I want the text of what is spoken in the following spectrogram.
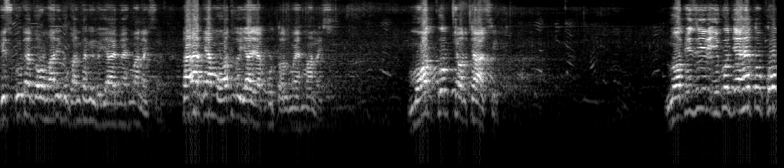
বিস্কুটের দৌড়মারি দোকান থেকে লইয়া মেহমান আইছে। তারা গিয়া মদ লইয়া এক বোতল মেহমান আইছে। মদ খুব চর্চা আছে। নবীজির ইগো যেহেতু খুব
